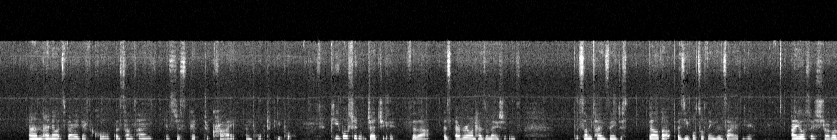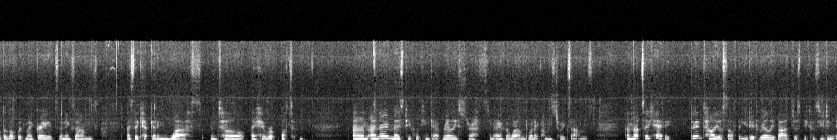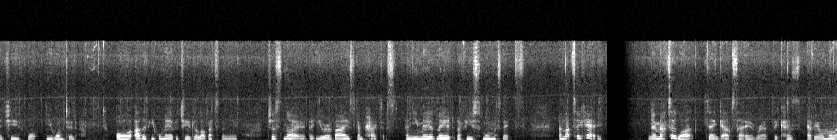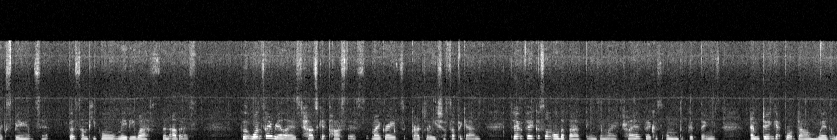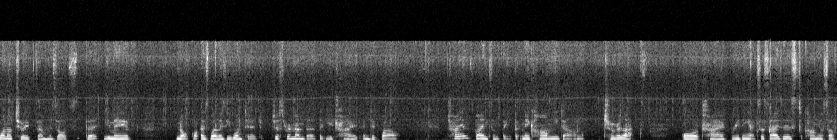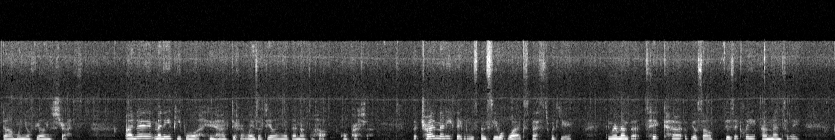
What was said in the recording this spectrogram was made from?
And I know it's very difficult, but sometimes it's just good to cry and talk to people. People shouldn't judge you for that, as everyone has emotions, but sometimes they just build up as you bottle things inside of you. I also struggled a lot with my grades and exams as they kept getting worse until I hit rock bottom. And I know most people can get really stressed and overwhelmed when it comes to exams, and that's okay. Don't tell yourself that you did really bad just because you didn't achieve what you wanted, or other people may have achieved a lot better than you. Just know that you revised and practiced, and you may have made a few small mistakes, and that's okay. No matter what, don't get upset over it because everyone will experience it, but some people may be worse than others. But once I realised how to get past this, my grades gradually shot up again don't focus on all the bad things in life. Try and focus on the good things and don't get brought down with one or two exam results that you may have not got as well as you wanted. Just remember that you tried and did well. Try and find something that may calm you down to relax or try breathing exercises to calm yourself down when you're feeling stressed. I know many people who have different ways of dealing with their mental health or pressure. But try many things and see what works best with you. And remember, take care of yourself physically and mentally.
